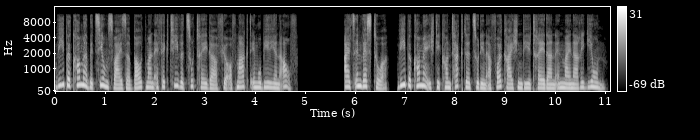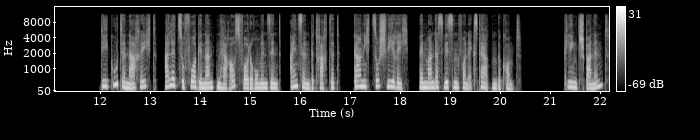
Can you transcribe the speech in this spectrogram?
Wie bekomme bzw. baut man effektive Zuträger für Off-Markt-Immobilien auf? Als Investor, wie bekomme ich die Kontakte zu den erfolgreichen Dealtradern in meiner Region? Die gute Nachricht, alle zuvor genannten Herausforderungen sind, einzeln betrachtet, gar nicht so schwierig, wenn man das Wissen von Experten bekommt. Klingt spannend?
